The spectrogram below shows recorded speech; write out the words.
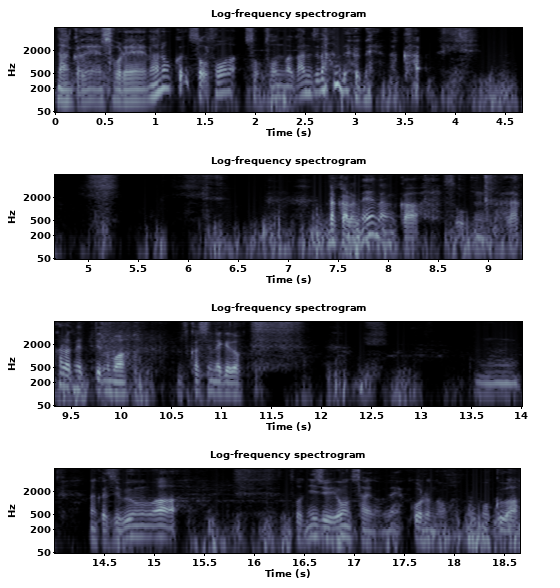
なんかね、それなのか、そ、そんな、そ、そんな感じなんだよね。なんか。だからね、なんか、そう、うん、だからねっていうのも難しいんだけど、うん、なんか自分は、そう、24歳のね、頃の僕は、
